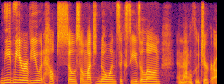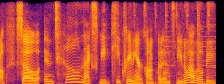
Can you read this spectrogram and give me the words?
Leave me a review. It helps so, so much. No one succeeds alone, and that includes your girl. So until next week, keep creating your confidence. You know I will be.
